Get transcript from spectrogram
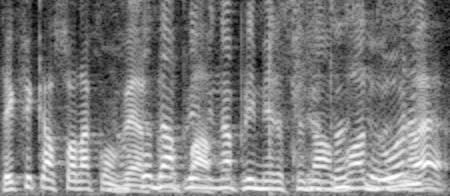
Tem que ficar só na conversa, Você dá na primeira você dá uma voadora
